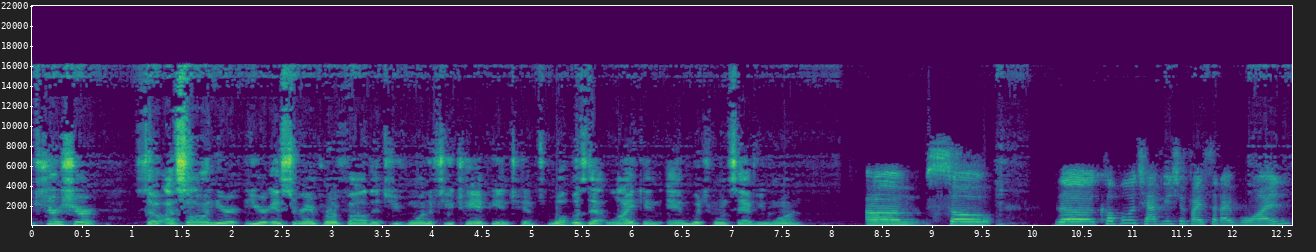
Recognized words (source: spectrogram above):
Sure, sure. So I saw on your your Instagram profile that you've won a few championships. What was that like, and, and which ones have you won? Um, so the couple of championship fights that I've won.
